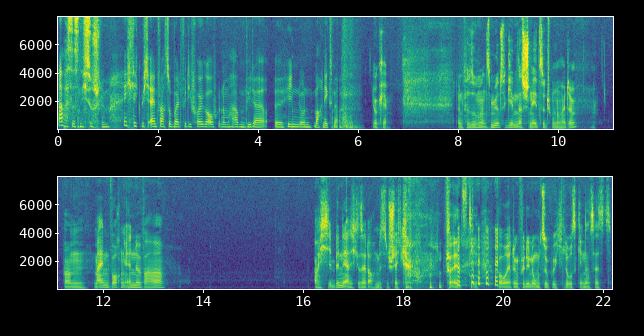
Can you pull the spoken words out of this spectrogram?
Aber es ist nicht so schlimm. Ich lege mich einfach, sobald wir die Folge aufgenommen haben, wieder äh, hin und mache nichts mehr. Okay. Dann versuchen wir uns Mühe zu geben, das schnell zu tun heute. Ähm, mein Wochenende war aber ich bin ehrlich gesagt auch ein bisschen schlecht gelaufen, weil jetzt die Vorbereitungen für den Umzug wirklich losgehen. Das heißt,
